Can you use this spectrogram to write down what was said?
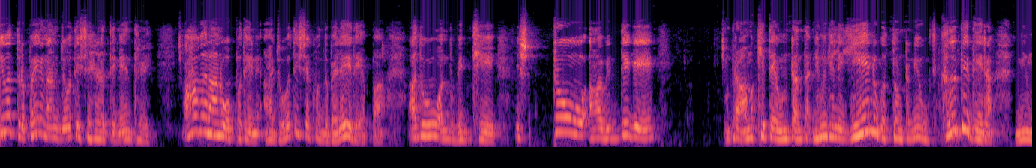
ಐವತ್ತು ರೂಪಾಯಿ ನಾನು ಜ್ಯೋತಿಷ್ಯ ಹೇಳ್ತೀನಿ ಅಂತ ಹೇಳಿ. ಆಗ ನಾನು ಒಪ್ಪುತ್ತೇನೆ. ಆ ಜ್ಯೋತಿಷ್ಯಕ್ಕೊಂದು ಬೆಲೆ ಇದೆಯಪ್ಪ ಅದು ಒಂದು ವಿದ್ಯೆ. ಇಷ್ಟು ಆ ವಿದ್ಯೆಗೆ ಪ್ರಾಮುಖ್ಯತೆ ಉಂಟಂತ ನಿಮಗೆಲ್ಲ ಏನು ಗೊತ್ತುಂಟು? ನೀವು ಕಲ್ತಿದ್ದೀರಾ? ನೀವು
